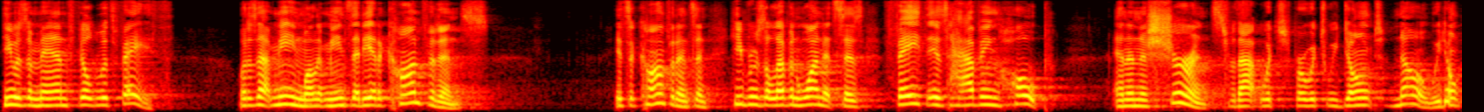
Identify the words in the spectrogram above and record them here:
He was a man filled with faith. What does that mean? Well, it means that he had a confidence. It's a confidence. In Hebrews 11:1 1, it says, "Faith is having hope." and an assurance for that which, for which we don't know. We don't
